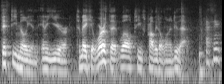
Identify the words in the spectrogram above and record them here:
50 million in a year to make it worth it. Well, teams probably don't want to do that. I think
